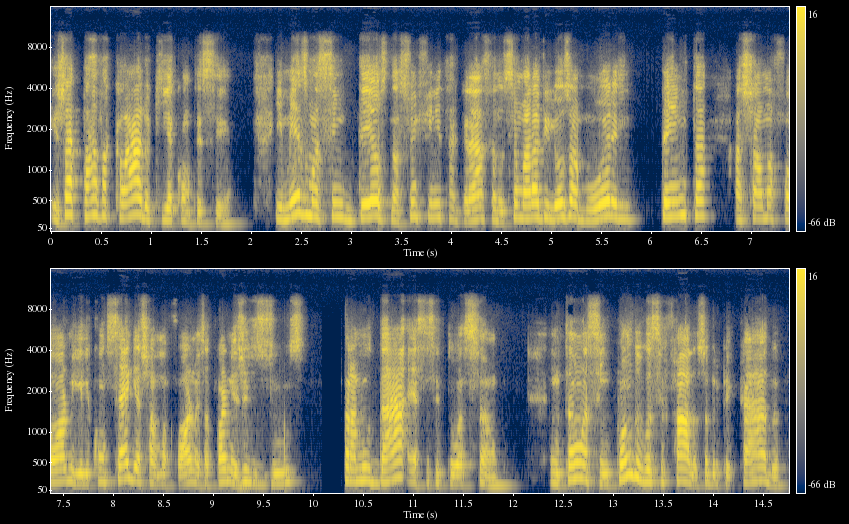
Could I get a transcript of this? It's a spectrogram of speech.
já estava claro que ia acontecer. E mesmo assim, Deus, na sua infinita graça, no seu maravilhoso amor, ele tenta achar uma forma, e ele consegue achar uma forma, essa forma é Jesus, para mudar essa situação. Então, assim, quando você fala sobre pecado,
